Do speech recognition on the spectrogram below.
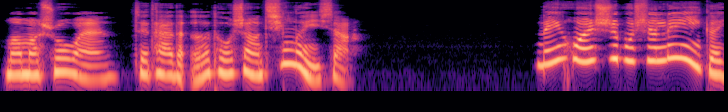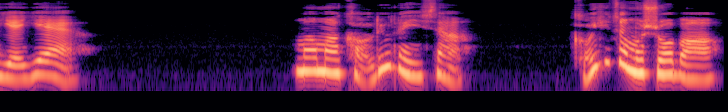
妈妈说完，在他的额头上亲了一下。灵魂是不是另一个爷爷？妈妈考虑了一下，可以这么说吧。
